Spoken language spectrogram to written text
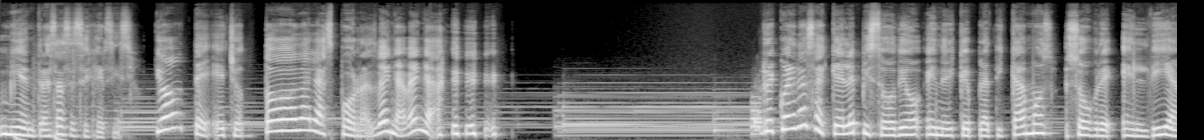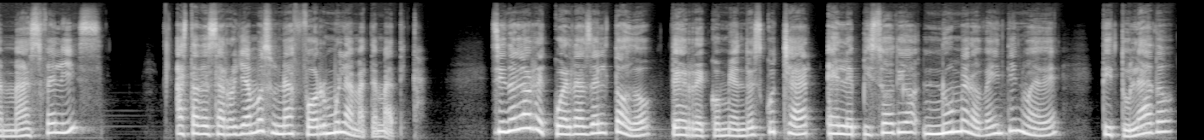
mientras haces ejercicio. Yo te echo todas las porras. Venga, venga. ¿Recuerdas aquel episodio en el que platicamos sobre el día más feliz? Hasta desarrollamos una fórmula matemática. Si no lo recuerdas del todo, te recomiendo escuchar el episodio número 29 titulado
